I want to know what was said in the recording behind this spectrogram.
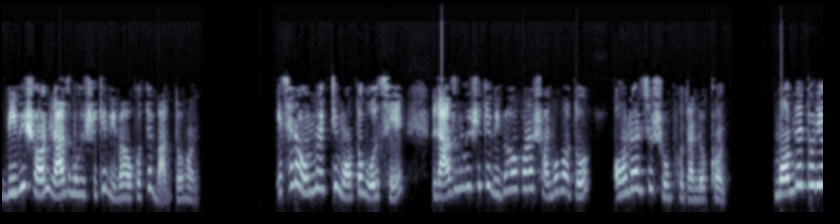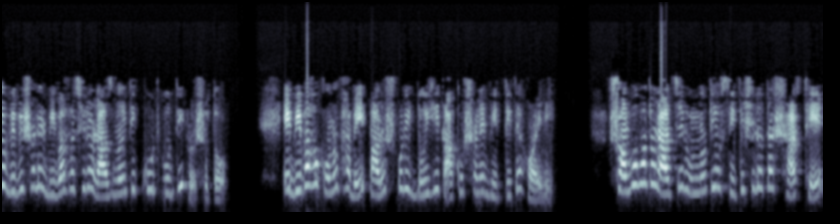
বিভীষণ রাজমহিষীকে বিবাহ করতে বাধ্য হন। এছাড়া অন্য একটি মত বলছে, রাজমহিষীকে বিবাহ করা সম্ভবত অনার্য সভ্যতার লক্ষণ। মন্দেরদরী বিভীষণের বিবাহ ছিল রাজনৈতিক কূটবুদ্ধি প্রসূত। এই বিবাহ কোনোভাবেই পারস্পরিক দৈহিক আকর্ষণের ভিত্তিতে হয়নি। সম্ভবত রাজ্যের উন্নতি ও স্থিতিশীলতার স্বার্থে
